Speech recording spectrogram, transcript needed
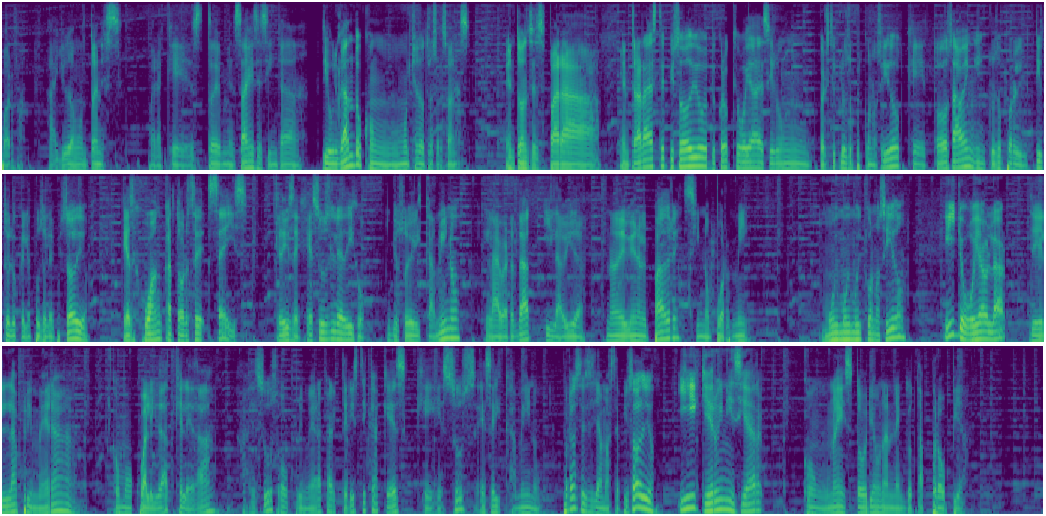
porfa. Ayuda a montones para que este mensaje se siga divulgando con muchas otras personas. Entonces, para entrar a este episodio, yo creo que voy a decir un versículo súper conocido que todos saben, incluso por el título que le puse al episodio, que es Juan 14, 6, que dice, Jesús le dijo, yo soy el camino, la verdad y la vida. Nadie viene al Padre sino por mí. Muy, muy, muy conocido. Y yo voy a hablar de la primera como cualidad que le da a Jesús o primera característica que es que Jesús es el camino. Por así se llama este episodio. Y quiero iniciar con una historia, una anécdota propia.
